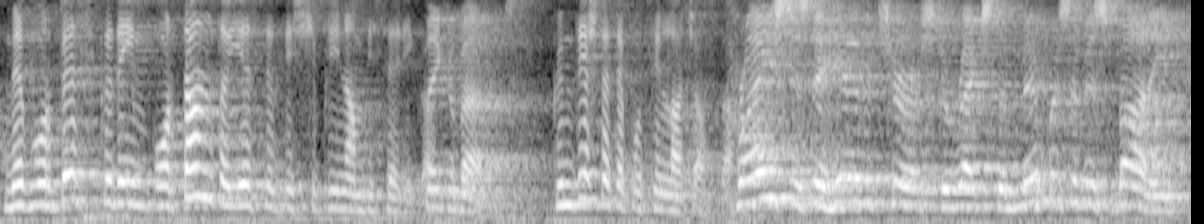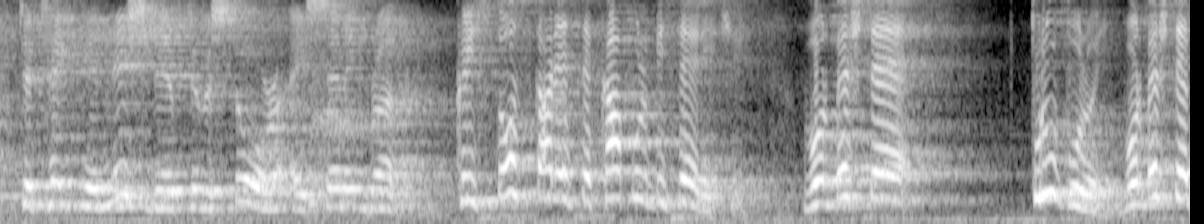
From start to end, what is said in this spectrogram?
ne vorbesc cât de importantă este disciplina în biserică. Think about it. Gândește-te puțin la aceasta. Christ, as the head of the church, directs the members of his body to take the initiative to restore a sinning brother. Hristos, care este capul bisericii, vorbește trupului, vorbește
